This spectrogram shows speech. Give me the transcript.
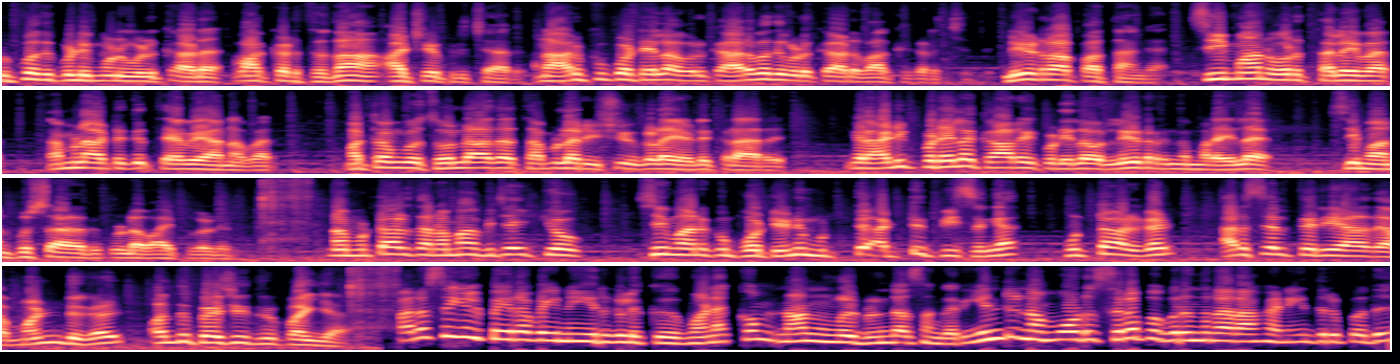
முப்பது புள்ளி மூணு விழுக்காடு வாக்கெடுத்து தான் ஆட்சியை பிடிச்சாரு ஆனா அருப்புக்கோட்டையில அவருக்கு அறுபது விழுக்காடு வாக்கு கிடைச்சது. லீடரா பார்த்தாங்க. சீமான் ஒரு தலைவர் தமிழ்நாட்டுக்கு தேவையானவர். மற்றவங்க சொல்லாத தமிழர் இஷ்யூகளை எடுக்கிறாருங்கிற அடிப்படையில காரைக்குடியில ஒரு லீடருங்க முறையில சீமான் புஷ் வாய்ப்புகள் இருக்கு. நான் முட்டாள்தனமா விஜய்க்கோ சீமானுக்கும் போட்டின்னு முட்டு அட்டு பீசுங்க. முட்டாள்கள் அரசியல் தெரியாத மண்டுகள் வந்து பேசிட்டு இருப்பாங்க. அரசியல் பேரவை நேயர்களுக்கு வணக்கம். நான் உங்கள் பிருந்தா சங்கர் இன்று நம்மோடு சிறப்பு விருந்தினராக இணைந்திருப்பது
